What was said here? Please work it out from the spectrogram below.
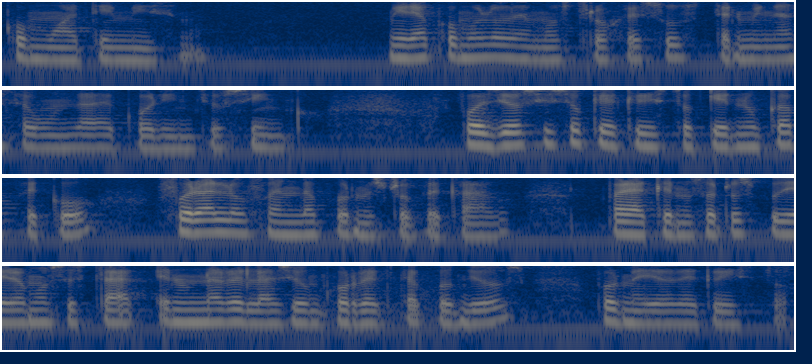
como a ti mismo. Mira cómo lo demostró Jesús, termina segunda de Corintios 5. Pues Dios hizo que Cristo, quien nunca pecó, fuera la ofrenda por nuestro pecado, para que nosotros pudiéramos estar en una relación correcta con Dios por medio de Cristo.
